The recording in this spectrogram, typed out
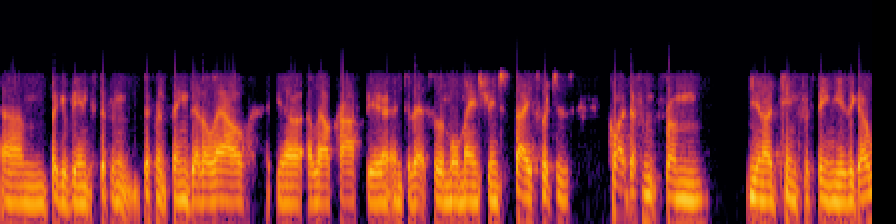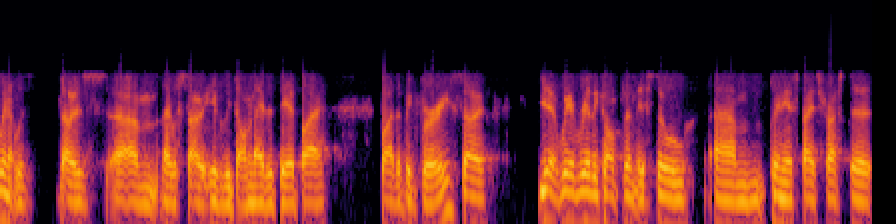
um, big events, different different things that allow, you know, allow craft beer into that sort of more mainstream space, which is quite different from, you know, 10, 15 years ago when it was those, um, they were so heavily dominated there by, by the big breweries. So, yeah, we're really confident there's still um, plenty of space for us to,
